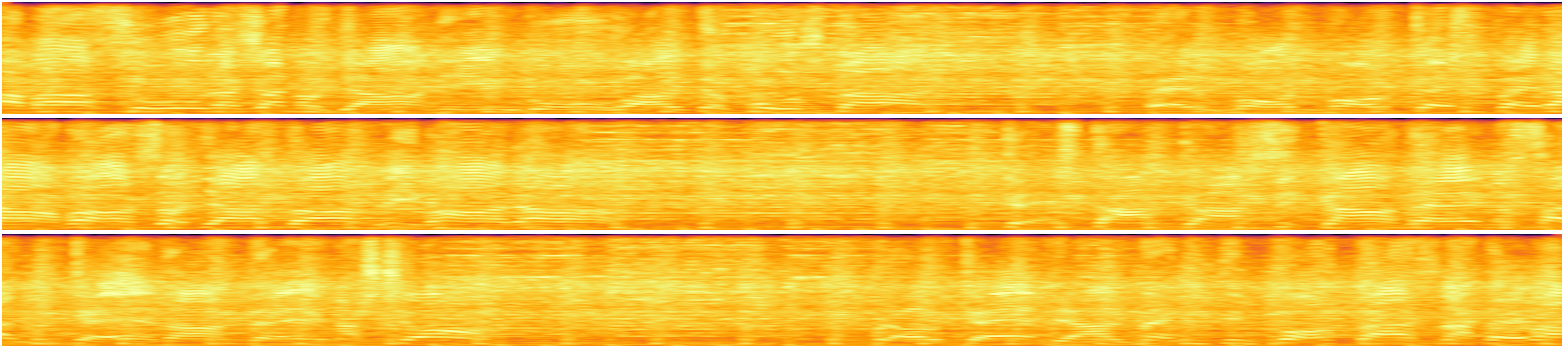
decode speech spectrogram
la basura ja no hi ha ningú al teu costat el món mort que esperaves aviat arribarà està quasi cadena s'han quedat en això. Però el que realment importa és la teva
